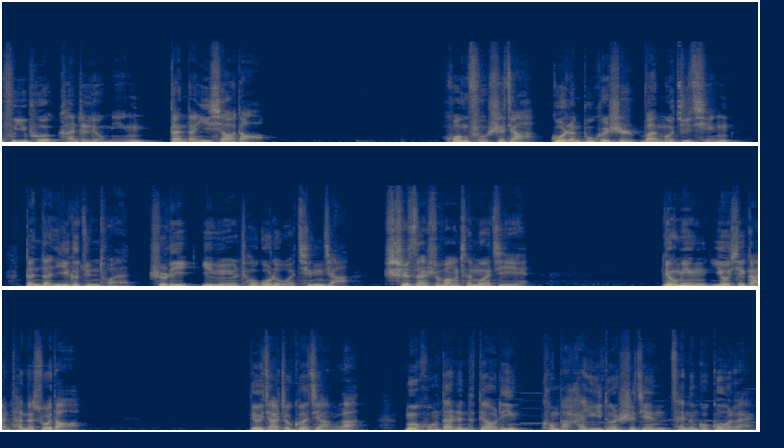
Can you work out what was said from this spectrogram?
甫玉破看着柳明，淡淡一笑，道：“黄甫世家果。”然不愧是万魔剧情，单单一个军团实力也远远超过了我卿家，实在是望尘莫及。柳明有些感叹的说道：“柳家主过奖了，魔皇大人的调令恐怕还有一段时间才能够过来。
